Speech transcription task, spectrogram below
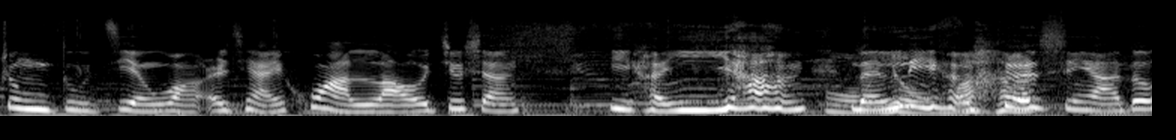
重度健忘，而且还话痨，就像。一恒一样，能力和个性啊，都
